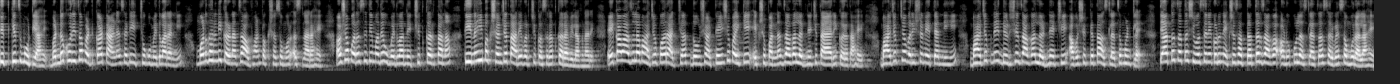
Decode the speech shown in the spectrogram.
तितकीच मोठी आहे. बंडखोरीचा फटका टाळण्यासाठी इच्छुक उमेदवारांनी मनधरणी करण्याचं आव्हान पक्षासमोर असणार आहे. अशा परिस्थितीमध्ये उमेदवार निश्चित करताना तीनही पक्षांच्या तारेवरची कसरत करावी लागणार आहे. एका बाजूला भाजप राज्यात दोनशे अठ्ठ्याऐंशी पैकी एकशे पन्नास जागा लढण्याची तयारी करत आहे. भाजपच्या वरिष्ठ नेत्यांनीही भाजपने दीडशे जागा लढण्याची आवश्यकता असल्याचं म्हटलंय. त्यातच आता शिवसेनेकडून एकशे सत्याहत्तर जागा अनुकूल असल्याचा सर्वे समोर आला आहे.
